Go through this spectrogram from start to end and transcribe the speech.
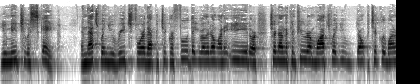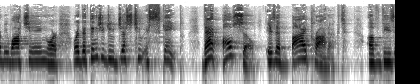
You need to escape. And that's when you reach for that particular food that you really don't want to eat, or turn on the computer and watch what you don't particularly want to be watching, or, or the things you do just to escape. That also is a byproduct of these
